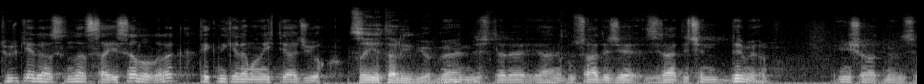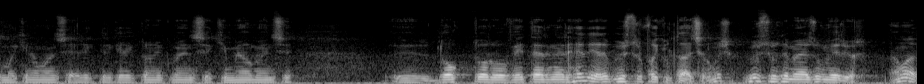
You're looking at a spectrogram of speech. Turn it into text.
Türkiye'de aslında sayısal olarak teknik elemana ihtiyacı yok. Sayı yeterli görünüyor. Mühendislere yani bu sadece ziraat için demiyorum. İnşaat mühendisi, makine mühendisi, elektrik, elektronik mühendisi, kimya mühendisi, doktoru, veterineri her yere bir sürü fakülte açılmış. Bir sürü de mezun veriyor. Ama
